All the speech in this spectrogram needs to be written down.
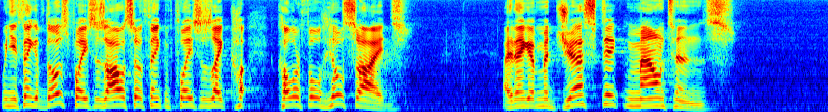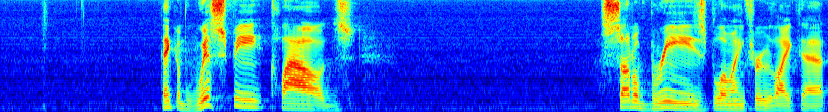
when you think of those places, I also think of places like co- colorful hillsides. I think of majestic mountains Think of wispy clouds, subtle breeze blowing through like that.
